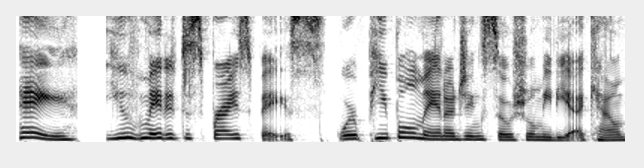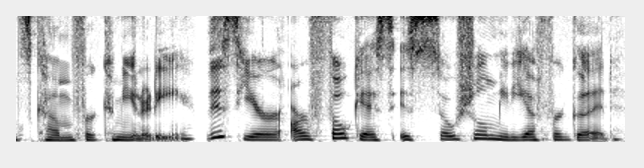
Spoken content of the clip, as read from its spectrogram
Hey, you've made it to Spry Space, where people managing social media accounts come for community. This year, our focus is social media for good.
